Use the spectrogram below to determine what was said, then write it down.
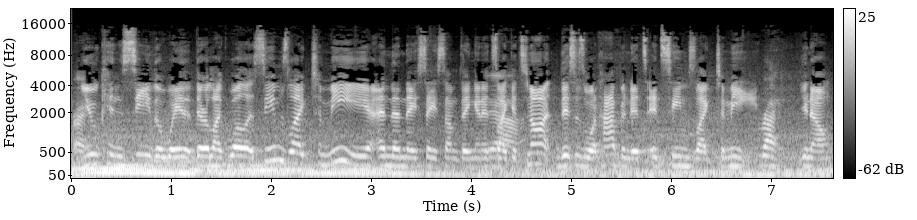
Right. you can see the way that they're like, well, it seems like to me, and then they say something and it's like it's not this is what happened, it's it seems like to me. Right. You know?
